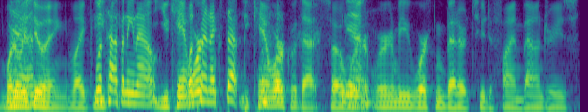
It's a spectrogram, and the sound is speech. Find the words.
what are we doing like What's you- happening now? you can't What's work my next steps? you can't work with that so Yeah. we're, we're gonna be working better to define boundaries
